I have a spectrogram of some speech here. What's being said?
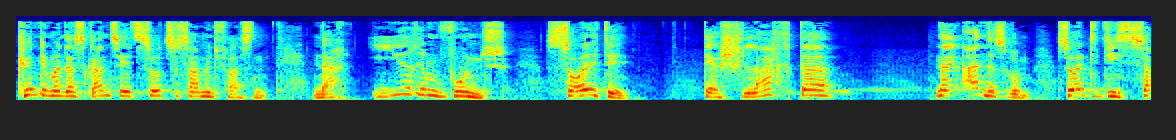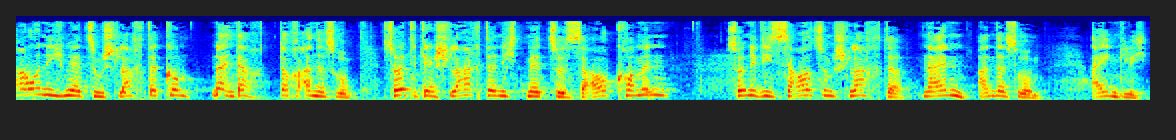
könnte man das Ganze jetzt so zusammenfassen. Nach Ihrem Wunsch sollte der Schlachter, nein, andersrum, sollte die Sau nicht mehr zum Schlachter kommen, nein, doch, doch andersrum, sollte der Schlachter nicht mehr zur Sau kommen, sondern die Sau zum Schlachter. Nein, andersrum. Eigentlich,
